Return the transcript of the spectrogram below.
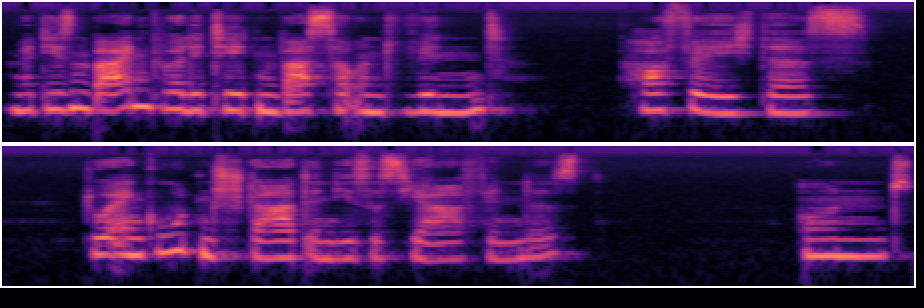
mit diesen beiden Qualitäten Wasser und Wind hoffe ich, dass du einen guten Start in dieses Jahr findest und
